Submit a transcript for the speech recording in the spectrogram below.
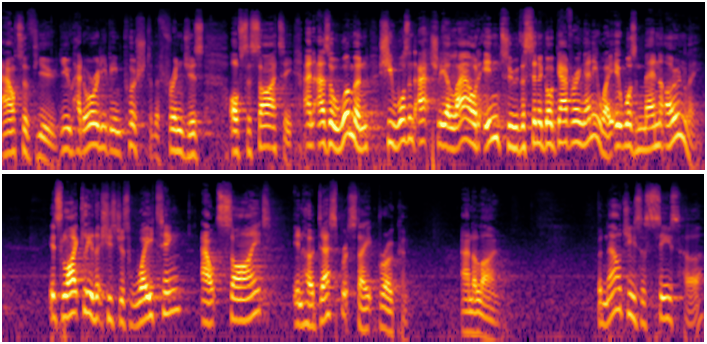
out of view. You had already been pushed to the fringes of society. And as a woman, she wasn't actually allowed into the synagogue gathering anyway, it was men only. It's likely that she's just waiting outside in her desperate state, broken and alone. But now Jesus sees her,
